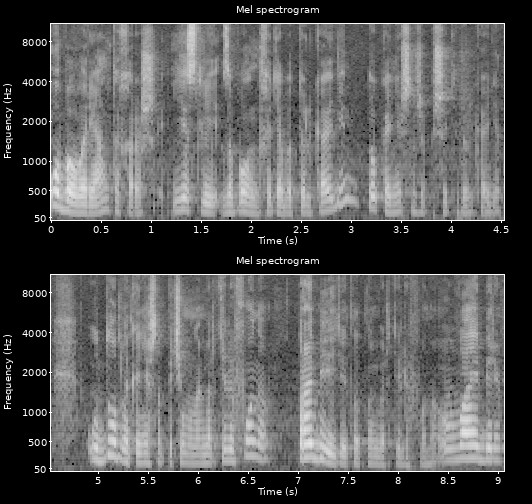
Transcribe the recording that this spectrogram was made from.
Оба варианта хороши. Если заполнен хотя бы только один, то, конечно же, пишите только один. Удобно, конечно, почему номер телефона. Пробейте этот номер телефона в Viber,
